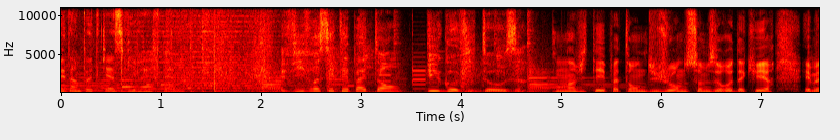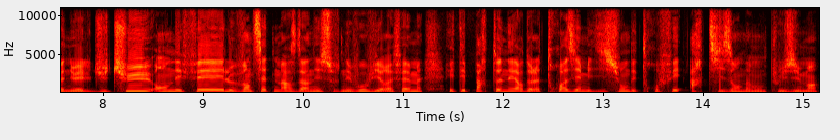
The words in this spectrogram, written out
C'est un podcast Vivre FM. Vivre c'est épatant, Hugo Vitoz. Mon invité épatante du jour, nous sommes heureux d'accueillir Emmanuel Dutu. En effet, le 27 mars dernier, souvenez-vous, Vivre FM était partenaire de la troisième édition des trophées artisans d'un monde plus humain,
